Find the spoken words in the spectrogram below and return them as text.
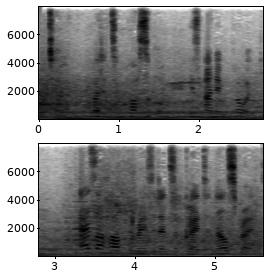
water, but it's impossible. He's unemployed, as are half the residents of Greater Nelspruit.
